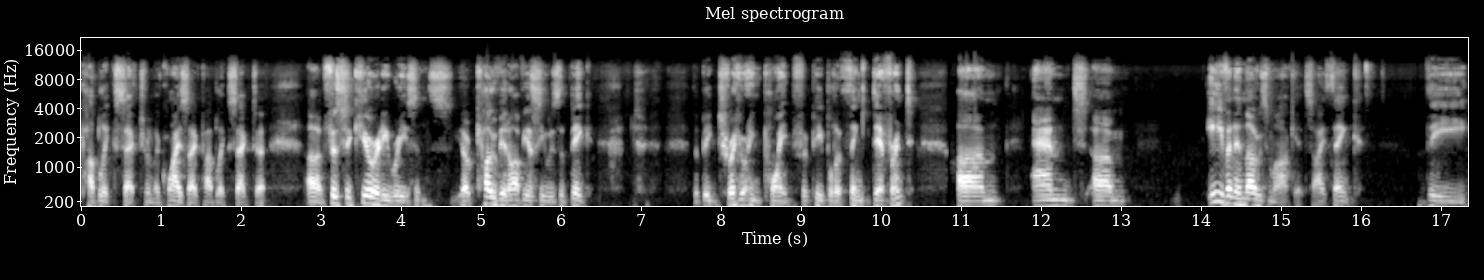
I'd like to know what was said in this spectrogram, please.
public sector and the quasi public sector uh, for security reasons. You know, COVID obviously was the big, the big triggering point for people to think different, um, and um, even in those markets, I think the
